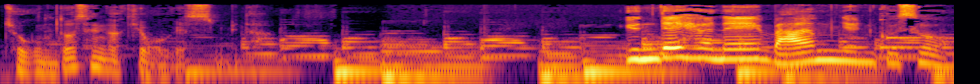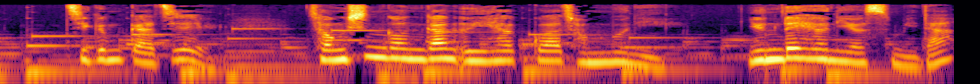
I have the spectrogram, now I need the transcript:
조금 더 생각해 보겠습니다. 윤대현의 마음연구소. 지금까지 정신건강의학과 전문의 윤대현이었습니다.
